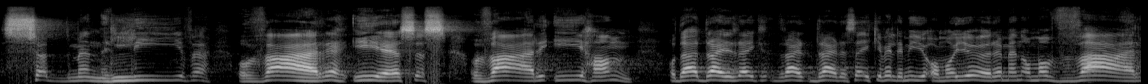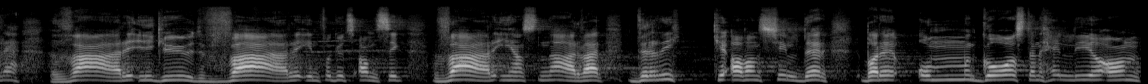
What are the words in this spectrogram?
sødmen, livet, å være i Jesus, å være i Han. Og Der dreier det, dreier det, seg ikke veldig mye om å gjøre, men om å være. Være i Gud, være innenfor Guds ansikt, være i Hans nærvær. Drikke drikke av hans kilder. Bare omgås Den hellige ånd.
